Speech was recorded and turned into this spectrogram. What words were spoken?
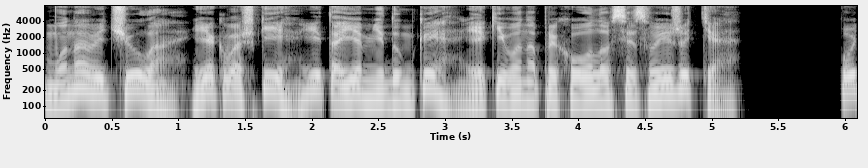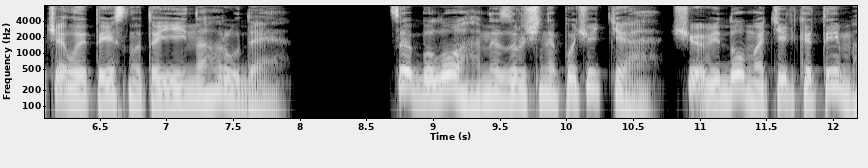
Вона відчула, як важкі і таємні думки, які вона приховувала все своє життя, почали тиснути їй на груди. Це було незручне почуття, що відоме тільки тим,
